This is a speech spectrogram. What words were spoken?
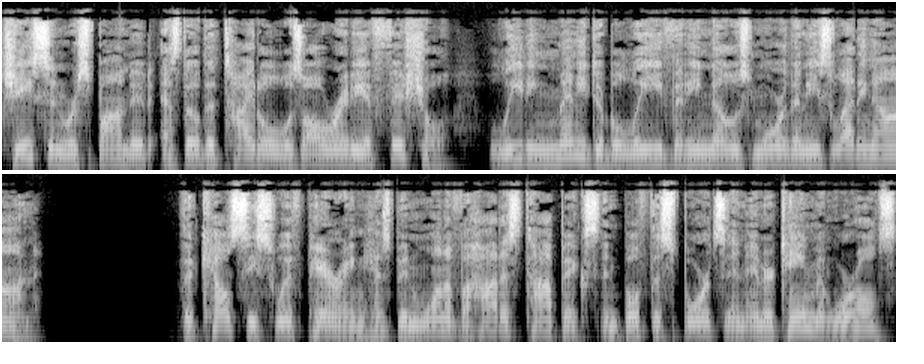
Jason responded as though the title was already official, leading many to believe that he knows more than he's letting on. The Kelce-Swift pairing has been one of the hottest topics in both the sports and entertainment worlds,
